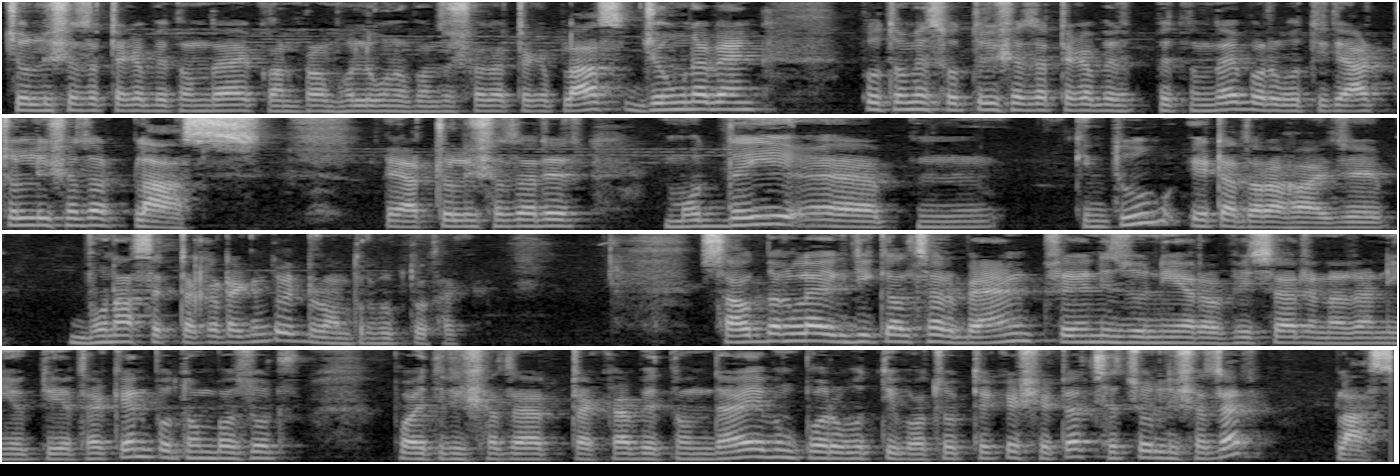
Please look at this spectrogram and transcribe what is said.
চল্লিশ হাজার টাকা বেতন দেয় কনফার্ম হলে উনপঞ্চাশ হাজার টাকা প্লাস যমুনা ব্যাংক প্রথমে ছত্রিশ হাজার টাকা বেতন দেয়, পরবর্তীতে আটচল্লিশ হাজার প্লাস এই আটচল্লিশ হাজারের মধ্যেই কিন্তু এটা ধরা হয় যে বোনাসের টাকাটা কিন্তু এটার অন্তর্ভুক্ত থাকে। South Bangla Agriculture Bank trainee junior officer এনারা নিয়োগ দিয়ে থাকেন। প্রথম বছর পঁয়ত্রিশ হাজার টাকা বেতন দেয় এবং পরবর্তী বছর থেকে সেটা ছেচল্লিশ হাজার প্লাস।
